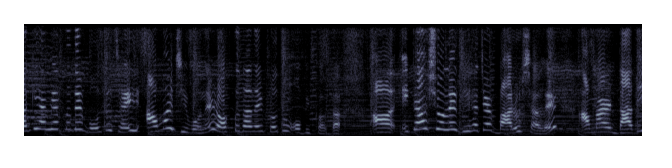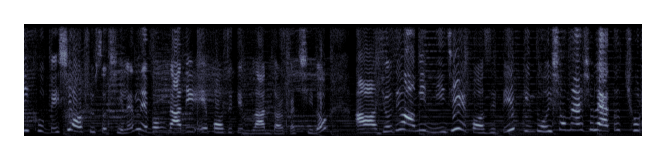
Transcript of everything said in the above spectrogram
আগে আমি আপনাদের বলতে চাই, আমার জীবনে রক্তদানের প্রথম অভিজ্ঞতা। এটা আসলে দুই হাজার বারো সালে আমার দাদি খুব বেশি অসুস্থ ছিলেন এবং দাদির এ পজিটিভ ব্লাড দরকার ছিল। যদিও আমি নিজে পজিটিভ কিন্তু ওই সময় আসলে এত ছোট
